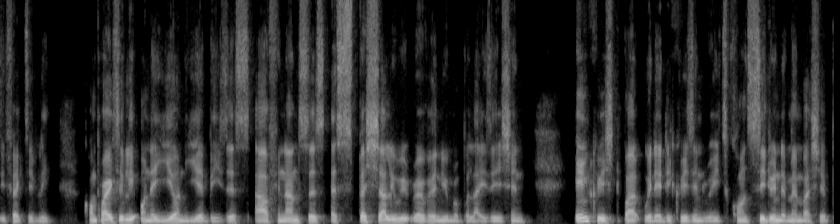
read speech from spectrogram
effectively. Comparatively, on a year-on-year -year basis, our finances, especially with revenue mobilization, increased but with a decreasing rate considering the membership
